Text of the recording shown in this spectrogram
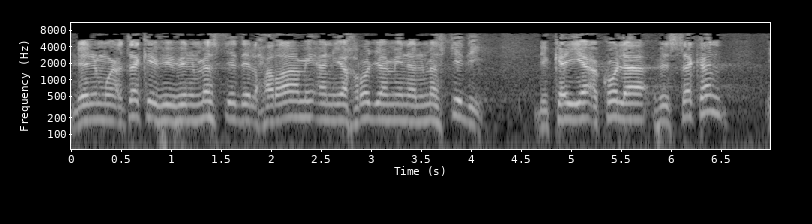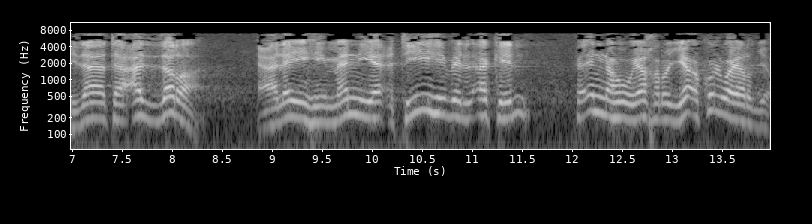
للمعتكف في المسجد الحرام أن يخرج من المسجد لكي يأكل في السكن إذا تعذر عليه من يأتيه بالأكل فإنه يخرج يأكل ويرجع؟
